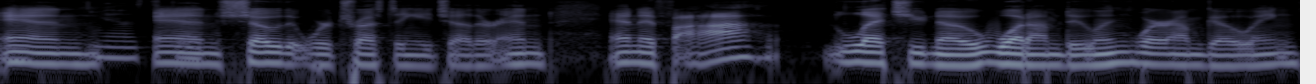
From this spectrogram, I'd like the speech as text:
and Mm-hmm. Yeah, that's good. and show that we're trusting each other. And and if I let you know what I'm doing, where I'm going,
